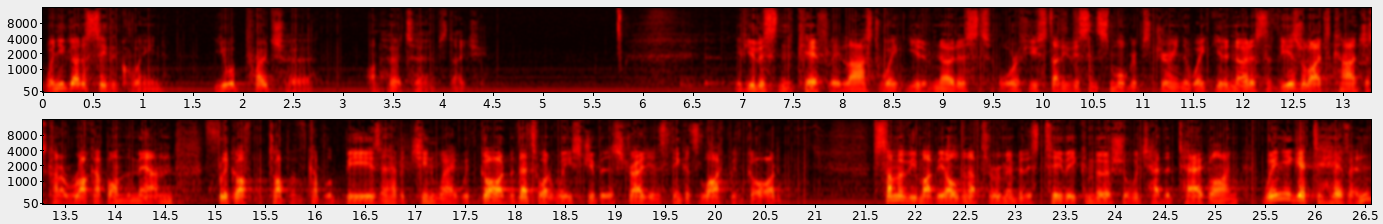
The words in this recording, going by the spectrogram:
when you go to see the Queen, you approach her on her terms, don't you? If you listened carefully last week, you'd have noticed, or if you studied this in small groups during the week, you'd have noticed that the Israelites can't just kind of rock up on the mountain, flick off the top of a couple of beers, and have a chin wag with God. But that's what we stupid Australians think it's like with God. Some of you might be old enough to remember this TV commercial which had the tagline When you get to heaven,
